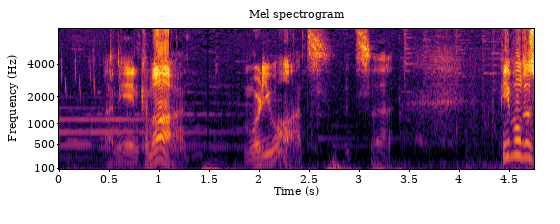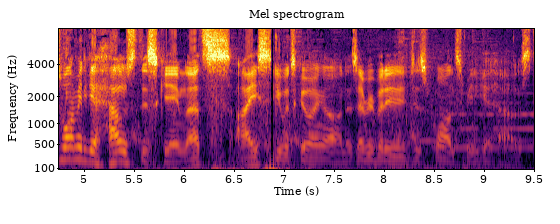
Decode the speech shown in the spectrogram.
I mean, come on. What do you want? It's uh, people just want me to get housed this game. That's I see what's going on. Is everybody just wants me to get housed?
